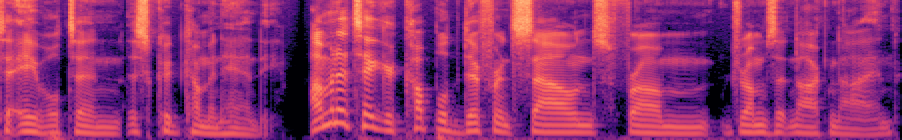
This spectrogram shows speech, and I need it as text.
to Ableton, this could come in handy. I'm going to take a couple different sounds from Drums That Knock 9,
